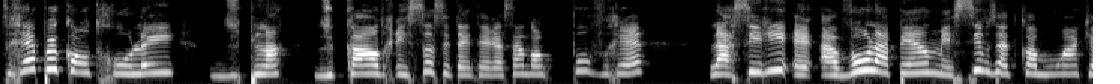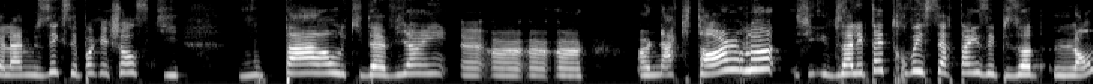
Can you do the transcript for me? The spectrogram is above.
très peu contrôlé du plan, du cadre. Et ça, c'est intéressant. Donc, pour vrai, la série, elle, vaut la peine, mais si vous êtes comme moi, que la musique, c'est pas quelque chose qui vous parle, qui devient euh, un un acteur, là, vous allez peut-être trouver certains épisodes longs,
